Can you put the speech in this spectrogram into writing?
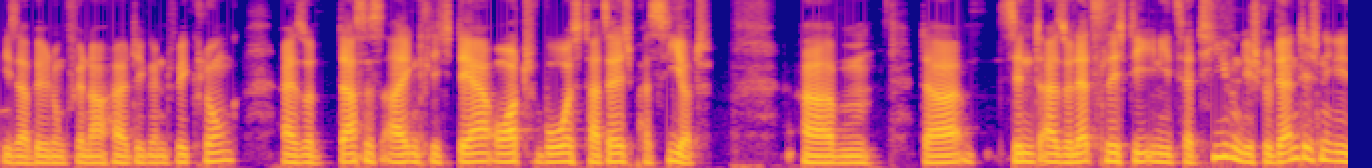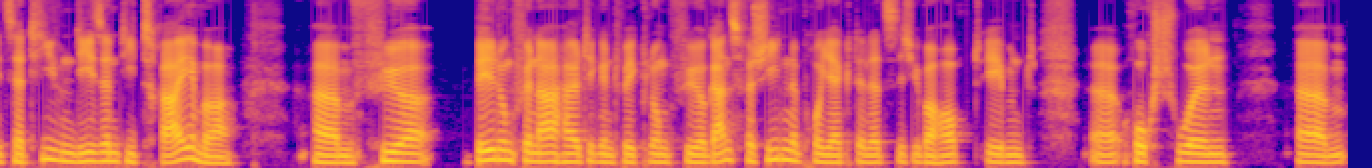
dieser Bildung für nachhaltige Entwicklung. Also das ist eigentlich der Ort, wo es tatsächlich passiert. Ähm, da sind also letztlich die Initiativen, die studentischen Initiativen, die sind die Treiber ähm, für Bildung für nachhaltige Entwicklung, für ganz verschiedene Projekte letztlich überhaupt eben äh, Hochschulen ähm,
